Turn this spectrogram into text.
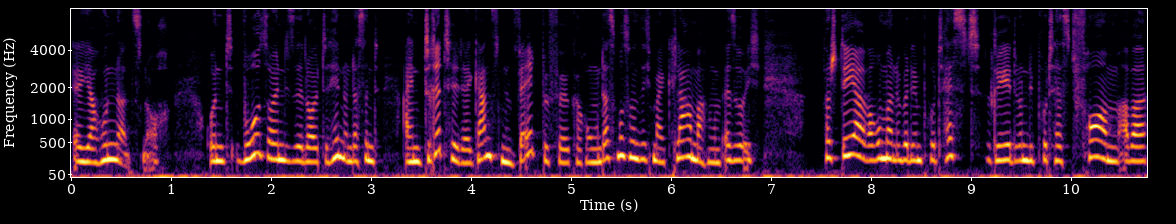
äh, Jahrhunderts noch. Und wo sollen diese Leute hin? Und das sind ein Drittel der ganzen Weltbevölkerung. Das muss man sich mal klar machen. Also ich verstehe ja, warum man über den Protest redet und die Protestform, aber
